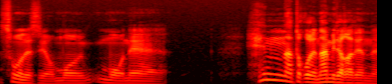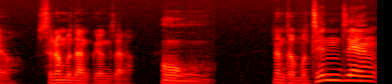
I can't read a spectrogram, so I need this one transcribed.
そうですよ。もうもうね変なとこで涙が出んのよ「スラムダンク読んでたら。なんかもう全然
